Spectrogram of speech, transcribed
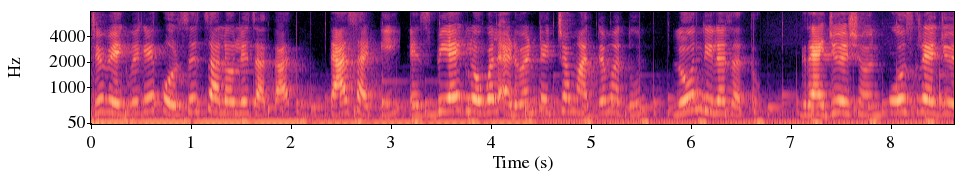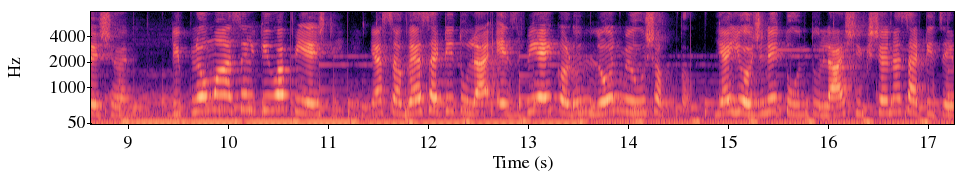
जे वेगवेगळे कोर्सेस चालवले जातात त्यासाठी एस बी आय ग्लोबल ॲडव्हान्टेजच्या माध्यमातून लोन दिलं जातं. ग्रॅज्युएशन पोस्ट ग्रॅज्युएशन डिप्लोमा असेल किंवा पी एच डी या सगळ्यासाठी तुला एस बी आयकडून लोन मिळू शकतं. या योजनेतून तुला शिक्षणासाठीचे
